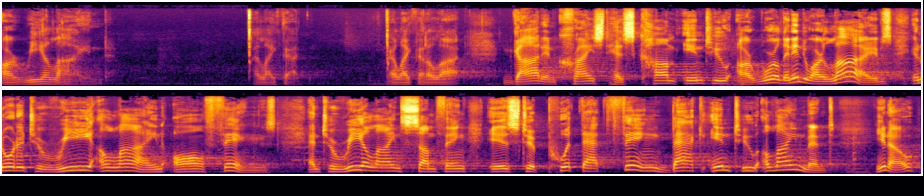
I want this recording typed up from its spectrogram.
are realigned. I like that. I like that a lot. God in Christ has come into our world and into our lives in order to realign all things. And to realign something is to put that thing back into alignment. You know,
